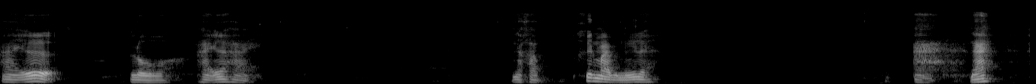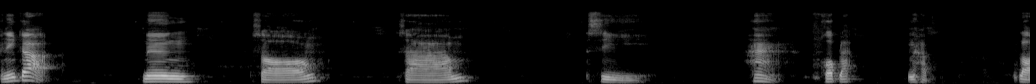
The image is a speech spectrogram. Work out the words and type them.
ไฮเออร์โลไฮเออร์ไฮ นะครับ ขึ้นมาแบบนี้เลย อ่า นะ อันนี้ก็หนึ่งสองสามสี่ห้าครบแล้วนะครับ รอ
